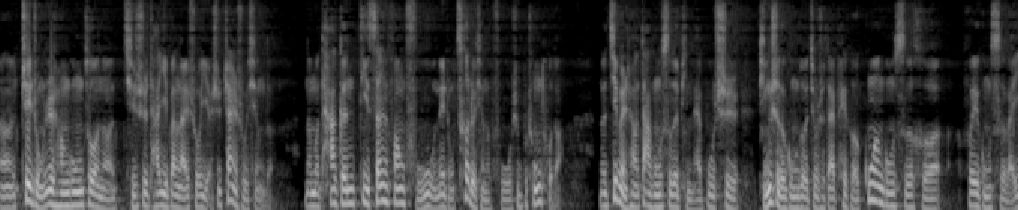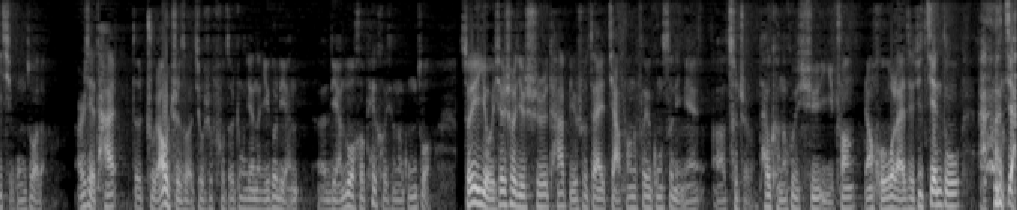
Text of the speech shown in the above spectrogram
嗯，这种日常工作呢，其实它一般来说也是战术性的。那么它跟第三方服务那种策略性的服务是不冲突的。那基本上大公司的品牌部是平时的工作就是在配合公关公司和服务公司来一起工作的，而且它的主要职责就是负责中间的一个联呃联络和配合性的工作。所以有一些设计师，他比如说在甲方的飞公司里面啊辞职了，他有可能会去乙方，然后回过来再去监督 甲，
